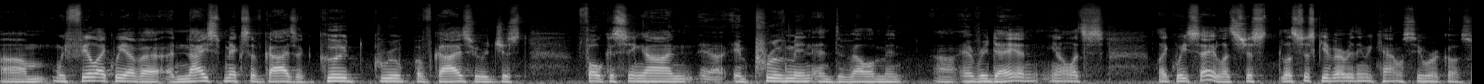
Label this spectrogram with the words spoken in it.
Um, we feel like we have a, a nice mix of guys, a good group of guys who are just focusing on uh, improvement and development uh, every day. And you know, let's, like we say, let's just let's just give everything we can. We'll see where it goes.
